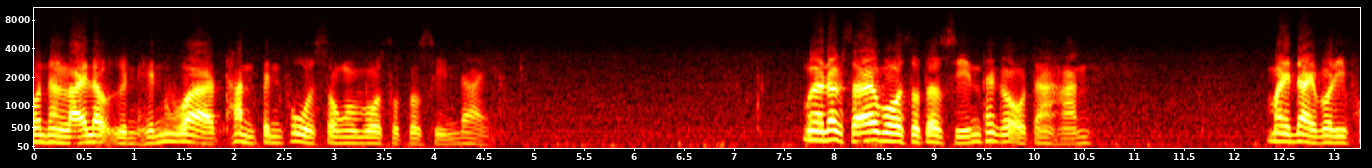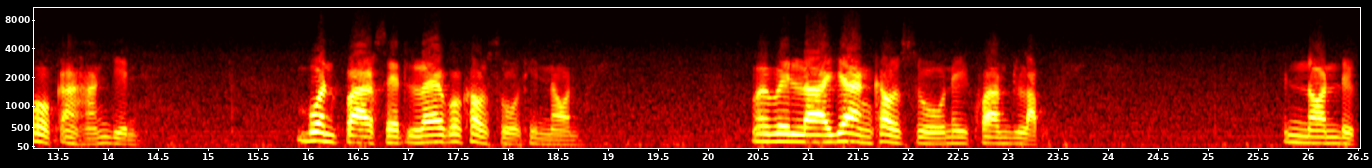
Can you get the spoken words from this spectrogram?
คนทั้งหลายเราอื่นเห็นว่าท่านเป็นผู้ทรงอุโบสถศีลได้ เมื่อรักษาอุโบสถศีลท่านก็อดอาหาร ไม่ได้บริโภคอาหารเย็นบ้วนปากเสร็จแล้วก็เข้าสู่ที่นอน เมื่อเวลาย่างเข้าสู่ในความหลับ นอนดึก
